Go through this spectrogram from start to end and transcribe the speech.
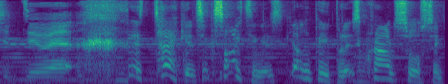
Should do it. It's tech, it's exciting, it's young people, it's hmm. crowdsourcing.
